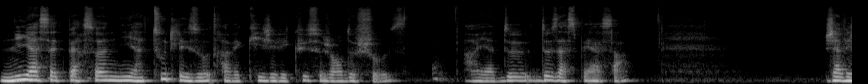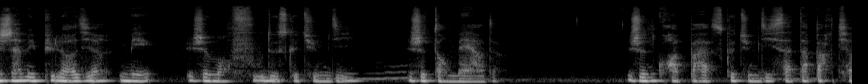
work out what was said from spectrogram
ni à cette personne, ni à toutes les autres avec qui j'ai vécu ce genre de choses. il y a deux, deux aspects à ça. J'avais jamais pu leur dire, mais je m'en fous de ce que tu me dis, je t'emmerde. Je ne crois pas ce que tu me dis, ça t'appartient,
